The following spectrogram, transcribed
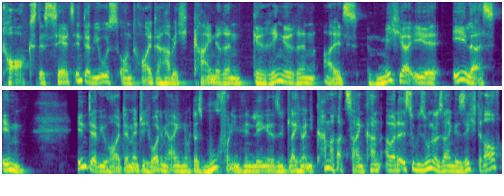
Talks, des Sales Interviews und heute habe ich keineren geringeren als Michael Ehlers im Interview heute. Mensch, ich wollte mir eigentlich noch das Buch von ihm hinlegen, dass ich gleich mal in die Kamera zeigen kann, aber da ist sowieso nur sein Gesicht drauf.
